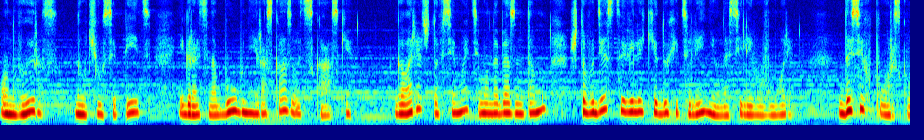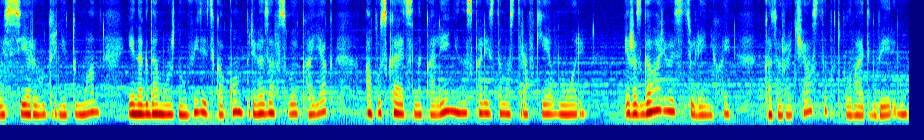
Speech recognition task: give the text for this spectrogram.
он вырос, научился петь, играть на бубне и рассказывать сказки. Говорят, что всем этим он обязан тому, что в детстве великие духи тюленей уносили его в море. До сих пор сквозь серый утренний туман иногда можно увидеть, как он, привязав свой каяк, опускается на колени на скалистом островке в море и разговаривает с тюленихой, которая часто подплывает к берегу.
